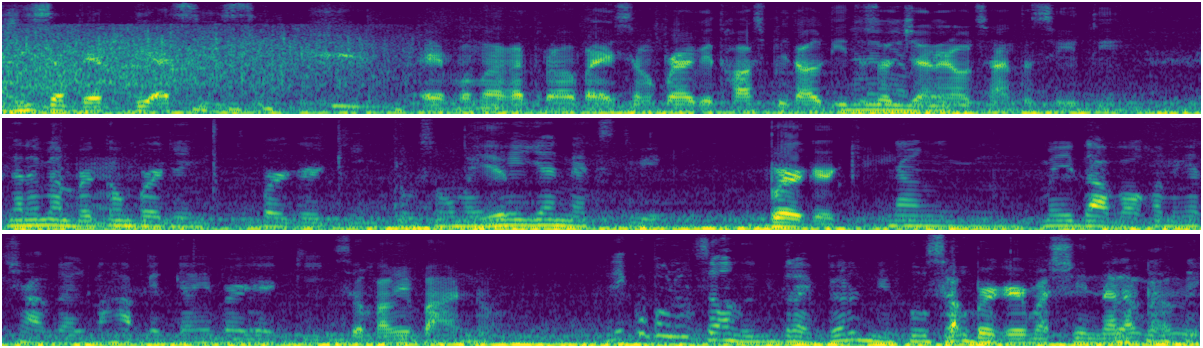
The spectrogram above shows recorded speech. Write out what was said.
Elizabeth de Assisi. Eh po mga katropa, isang private hospital dito sa. General Santa City. Na-remember kong Burger, Burger King. Kung so may Yep. Heya next week. Burger King. Nang may Davao kami nga travel, mahapit kami Burger King. So kami paano? Hindi ko pa lang sa ang driver niyo. Sa burger machine na lang kami.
